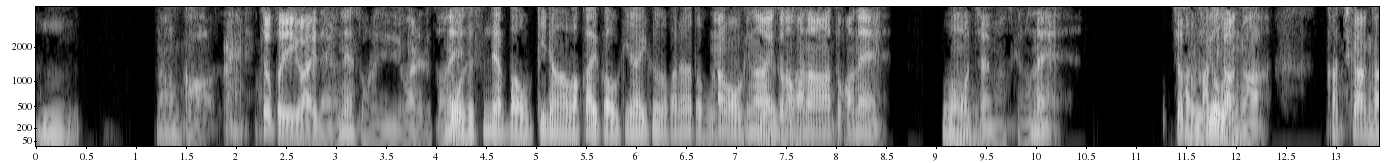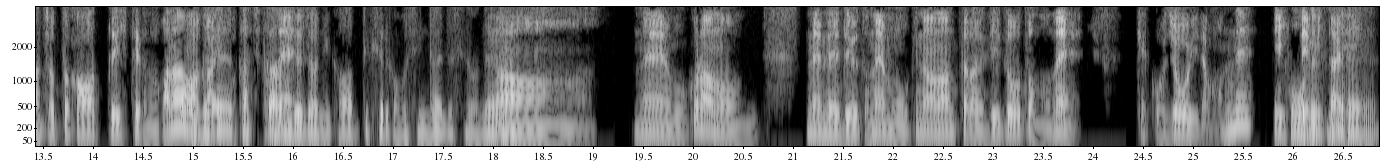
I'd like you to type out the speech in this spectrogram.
うん。なんか、ちょっと意外だよね、それ言われるとね。そうですね。やっぱ沖縄、若い子は沖縄行くのかなと思う。なんか沖縄行くのかなとかね、思っちゃういますけどね。ちょっと価値観が、価値観がちょっと変わってきてるのかな、ん。若い子ね価値たちとね。観徐々に変わってきてるかもしれないですよね。ああ。ねえ、僕らの年齢で言うとね、もう沖縄なんたらリゾートのね、結構上位だもんね。行ってみたい。ね。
